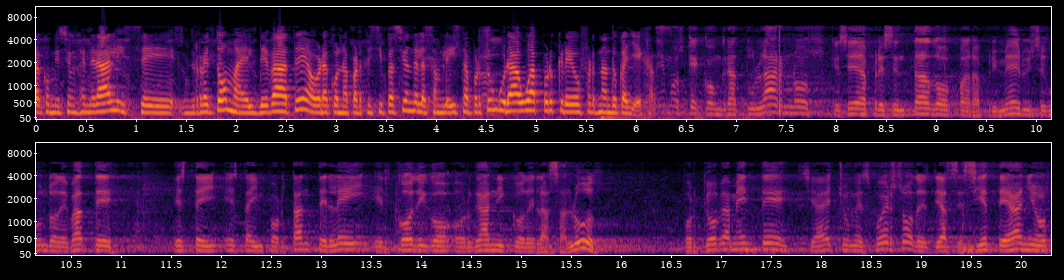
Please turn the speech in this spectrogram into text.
la Comisión General y se retoma el debate, ahora con la participación del asambleísta por Tunguragua, por creo Fernando Callejas. Tenemos que congratularnos que se haya presentado para primero y segundo debate este, esta importante ley, el Código Orgánico de la Salud, porque obviamente se ha hecho un esfuerzo desde hace siete años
